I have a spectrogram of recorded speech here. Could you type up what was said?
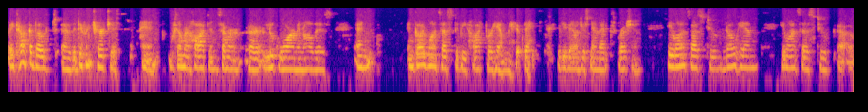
they talk about uh, the different churches, and some are hot and some are lukewarm, and all this, and and God wants us to be hot for Him, if if you can understand that expression. He wants us to know Him he wants us to uh,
